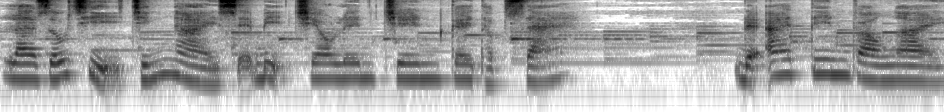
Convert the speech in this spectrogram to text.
là dấu chỉ chính ngài sẽ bị treo lên trên cây thập giá. Để ai tin vào ngài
